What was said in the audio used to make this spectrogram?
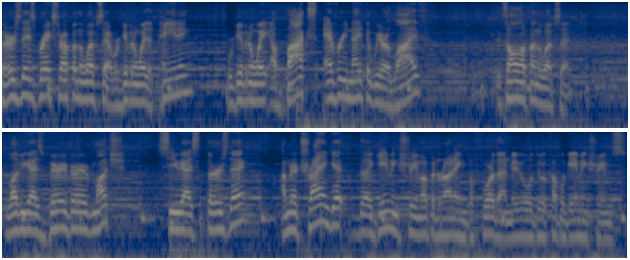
Thursday's breaks are up on the website. We're giving away the painting. We're giving away a box every night that we are live. It's all up on the website. Love you guys very, very much. See you guys Thursday. I'm going to try and get the gaming stream up and running before then. Maybe we'll do a couple gaming streams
